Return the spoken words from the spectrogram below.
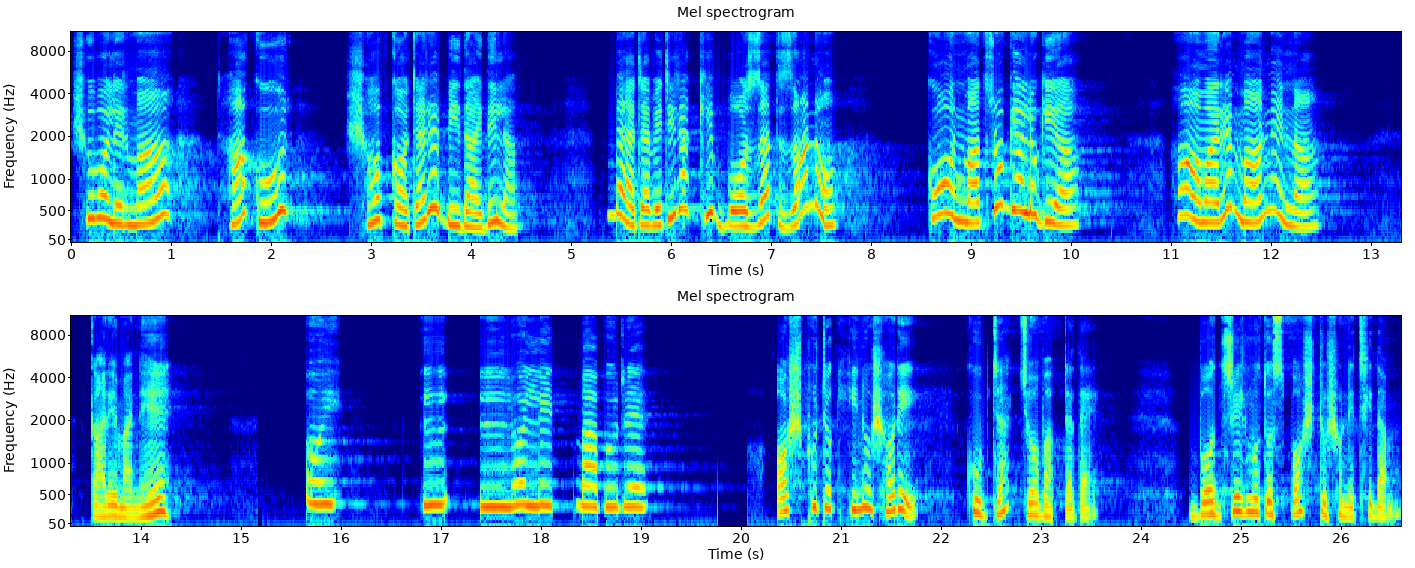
সুবলের মা, ঠাকুর, সব কটারে বিদায় দিলাম। বেটা বেটিরা কি বজাত জানো? কোন মাত্র গেল গিয়া আমারে মানে না কারে মানে ওই ললিত বাবুরে অস্ফুট ক্ষীণ স্বরে কুবজা জবাবটা দেয়। বজ্রের মতো স্পষ্ট শুনেছিলাম।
